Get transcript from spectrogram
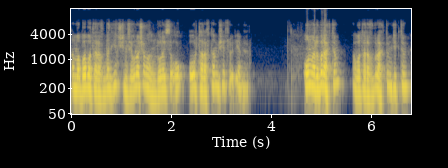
ama baba tarafından hiç kimseye ulaşamadım. Dolayısıyla o, o taraftan bir şey söyleyemiyorum. Onları bıraktım. Baba tarafı bıraktım. Gittim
